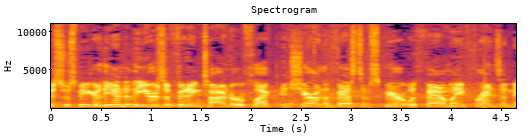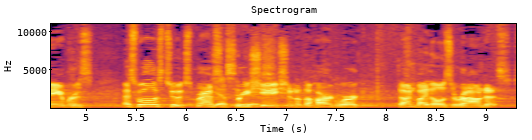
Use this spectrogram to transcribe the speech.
Mr. Speaker, the end of the year is a fitting time to reflect and share in the festive spirit with family, friends, and neighbours, as well as to express Yes, appreciation of the hard work done by those around us.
